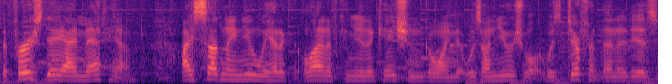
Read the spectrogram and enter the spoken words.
The first day I met him, I suddenly knew we had a line of communication going that was unusual. It was different than it is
